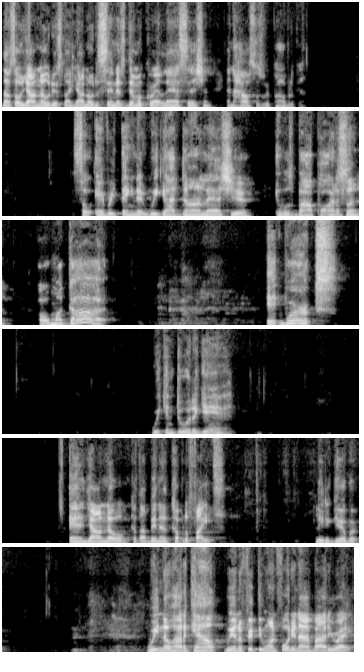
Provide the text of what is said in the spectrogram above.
now, so y'all know this. Like, y'all know the Senate's Democrat last session and the House was Republican. So everything that we got done last year, it was bipartisan. Oh my God. It works. We can do it again. And y'all know, because I've been in a couple of fights, Leader Gilbert, we know how to count. We're in a 5149 body, right?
